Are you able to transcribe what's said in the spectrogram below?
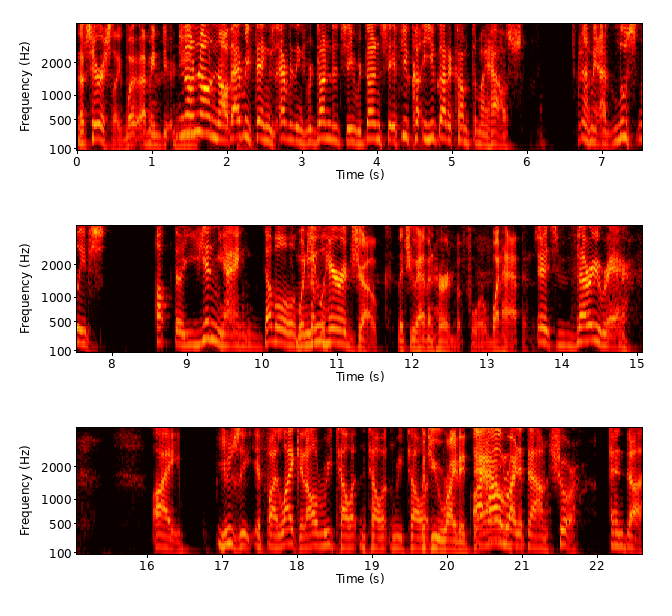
No, seriously. What, I mean, do, do no, you, no, no. Everything's everything's redundancy, redundancy. If you you got to come to my house. I mean, I have loose leaves up the yin yang double. When you hear a joke that you haven't heard before, what happens? it's very rare. I usually, if I like it, I'll retell it and tell it and retell it. But you write it down. I, I'll write it down, sure. And uh,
